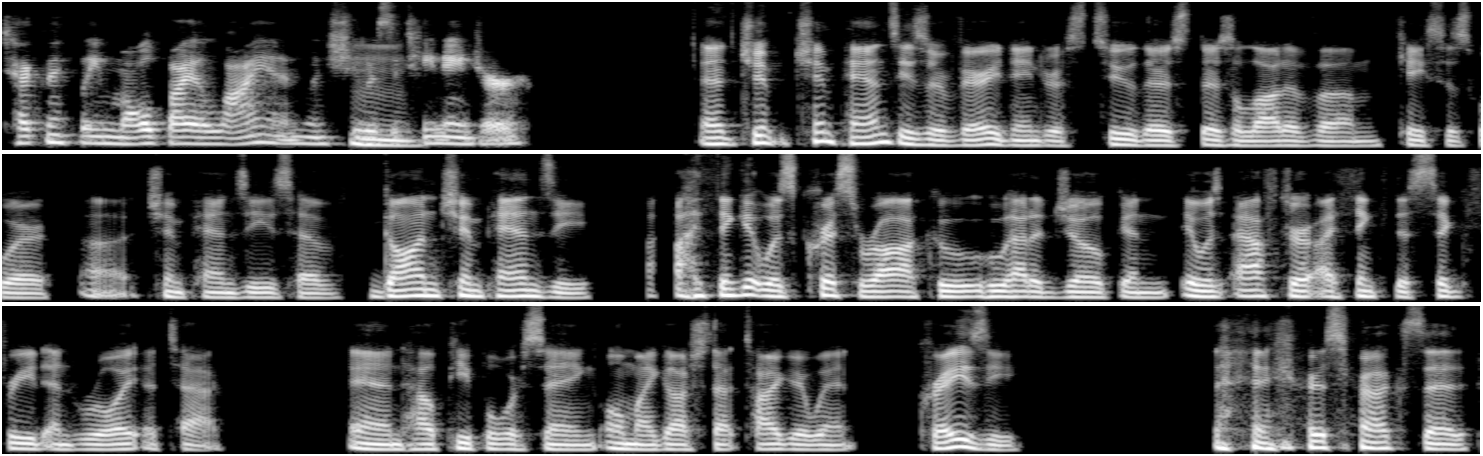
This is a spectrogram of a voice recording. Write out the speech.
technically mauled by a lion when she mm. was a mm. teenager. And chim- chimpanzees are very dangerous too. There's there's a lot of um, cases where uh, chimpanzees have gone chimpanzee I think it was Chris Rock who who had a joke, and it was after I think the Siegfried and Roy attack, and how people were saying, "Oh my gosh, that tiger went crazy." And Chris Rock said,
